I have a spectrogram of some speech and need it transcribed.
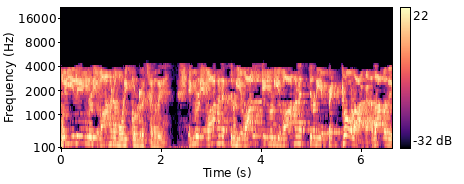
பொய்யிலே எங்களுடைய வாகனம் ஓடிக்கொண்டிருக்கிறது. எங்களுடைய வாகனத்தினுடைய வாழ்க்கையினுடைய வாகனத்தினுடைய பெட்ரோலாக அதாவது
